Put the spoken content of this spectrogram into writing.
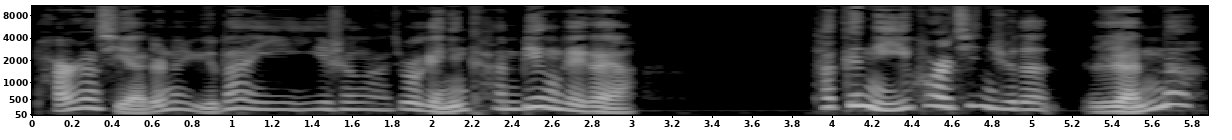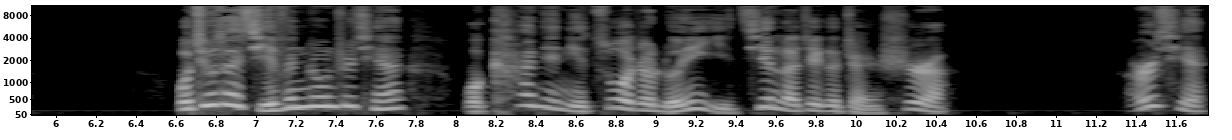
牌上写着呢，宇半义医生啊，就是给您看病这个呀。他跟你一块进去的人呢？我就在几分钟之前，我看见你坐着轮椅进了这个诊室啊，而且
